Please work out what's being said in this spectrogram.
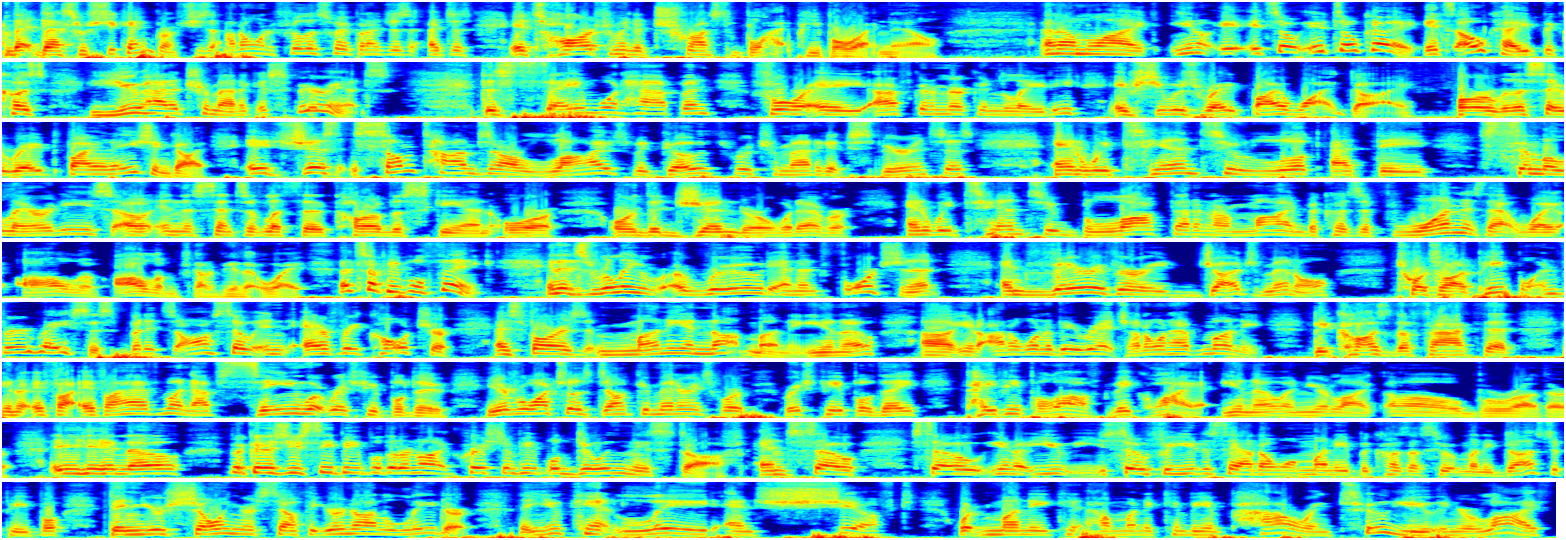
that, that's where she came from. She said, I don't want to feel this way, but I just, I just, it's hard for me to trust black people right now. And I'm like, you know, it, it's it's okay. It's okay because you had a traumatic experience. The same would happen for a African American lady if she was raped by a white guy, or let's say raped by an Asian guy. It's just sometimes in our lives we go through traumatic experiences, and we tend to look at the similarities uh, in the sense of let's say the color of the skin or or the gender or whatever, and we tend to block that in our mind because if one is that way, all of all of them's got to be that way. That's how people think, and it's really rude and unfortunate and very, very judgmental towards a lot of people and very racist. But it's also in every culture as far as money and not money. You know, uh, you know, I don't want to be rich. I don't want to have money because of the fact that you know if I if I have money, I've seen what rich people do. You ever watch those documentaries where rich people they pay people off to be quiet, you know, and you're like, oh brother, you know, because you see people that are not Christian people doing this stuff, and so so you know you so for you to say I don't want money because I see what money does to people, then you're showing yourself that you're not a leader, that you can't lead and shift what money can, how money can be empowering to you in your life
